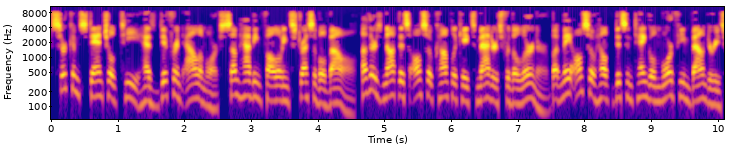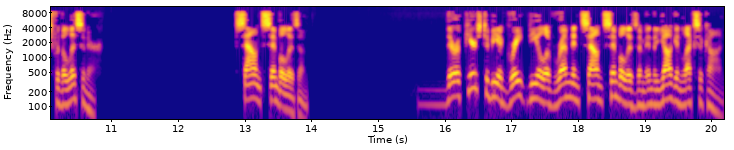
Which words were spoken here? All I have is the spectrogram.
Circumstantial T has different allomorphs some having following stressable vowel, others not This also complicates matters for the learner but may also help disentangle morpheme boundaries for the listener. Sound symbolism There appears to be a great deal of remnant sound symbolism in the Yagan lexicon.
